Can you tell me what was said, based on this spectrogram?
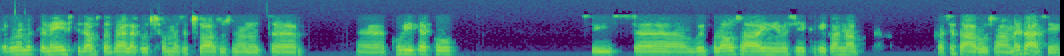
ja kui me mõtleme Eesti tausta peale, kus homoseksuaalsus on olnud äh, kuritegu, siis võib-olla osa inimesi ikkagi kannab ka seda arusaama edasi.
